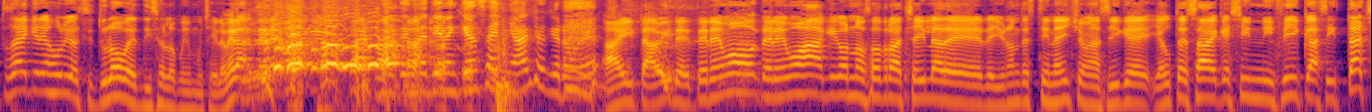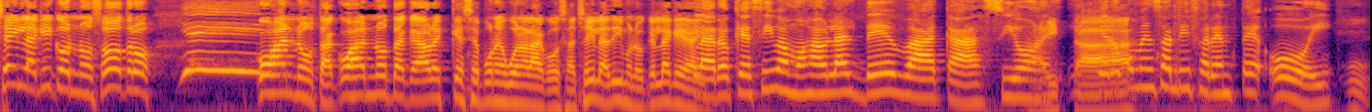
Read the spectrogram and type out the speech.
¿Tú sabes quién es Julio? Si tú lo ves, dice lo mismo, Sheila. Mira, tenemos aquí... Me, tienen que enseñar, yo quiero ver. Ahí está, viste. Tenemos, tenemos aquí con nosotros a Sheila de, de Union Destination, así que ya usted sabe qué significa. Si está Sheila aquí con nosotros, Cojan nota, cojan nota que ahora es que se pone buena la cosa. Sheila, dime lo que es la que hay. Claro que sí, vamos a hablar de vacaciones. Ahí Y quiero comenzar diferente hoy Uh.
